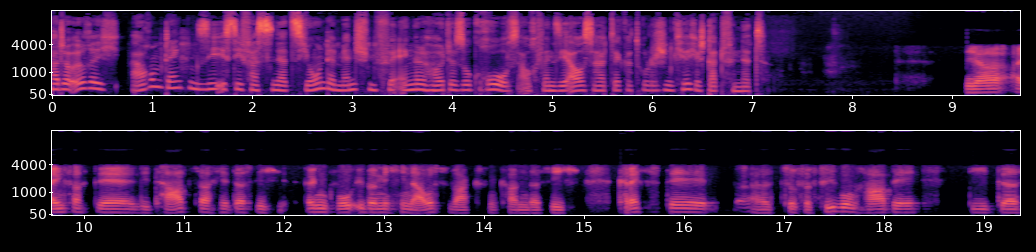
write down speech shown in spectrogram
Pater Ulrich, warum denken Sie, ist die Faszination der Menschen für Engel heute so groß, auch wenn sie außerhalb der katholischen Kirche stattfindet? Ja, einfach der, die Tatsache, dass ich irgendwo über mich hinauswachsen kann, dass ich Kräfte äh, zur Verfügung habe, die das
